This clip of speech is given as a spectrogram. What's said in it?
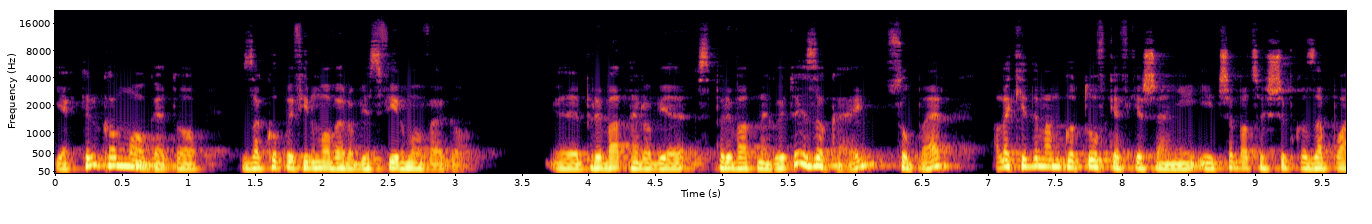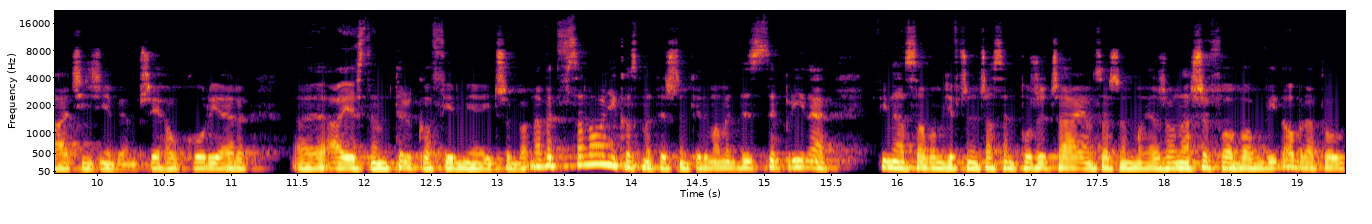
Jak tylko mogę, to zakupy firmowe robię z firmowego, e, prywatne robię z prywatnego i to jest ok, super, ale kiedy mam gotówkę w kieszeni i trzeba coś szybko zapłacić, nie wiem, przyjechał kurier, e, a jestem tylko w firmie i trzeba, nawet w salonie kosmetycznym, kiedy mamy dyscyplinę finansową, dziewczyny czasem pożyczają, czasem moja żona szefowa mówi, dobra, to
